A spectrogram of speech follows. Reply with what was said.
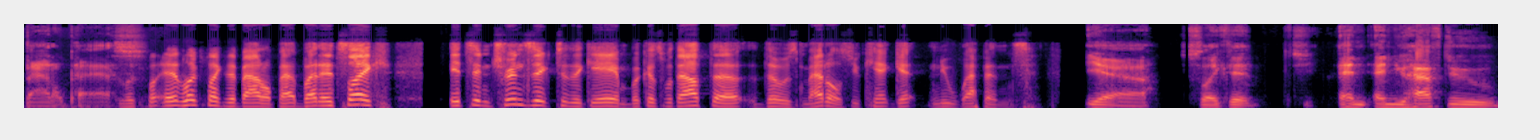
battle pass It looks, li- it looks like the battle pass, but it's like it's intrinsic to the game because without the those medals, you can't get new weapons. Yeah it's like it and and you have to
